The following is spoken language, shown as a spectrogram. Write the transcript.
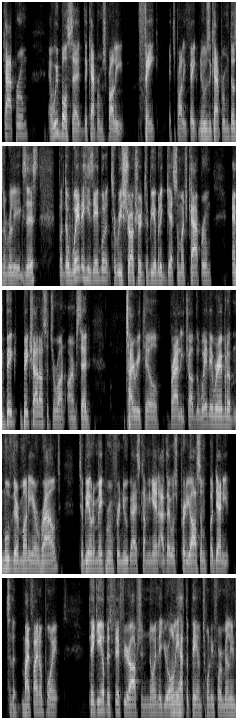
cap room, and we both said the cap room is probably fake. It's probably fake news. The cap room doesn't really exist, but the way that he's able to, restructure to be able to get so much cap room, and big big shout outs to Terron Armstead, Tyreek Hill, Bradley Chubb, the way they were able to move their money around to be able to make room for new guys coming in, I thought was pretty awesome. But Danny, to the my final point, picking up his fifth year option, knowing that you only have to pay him 24 million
